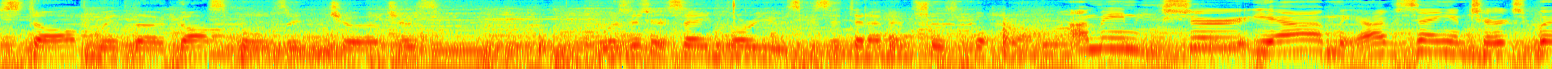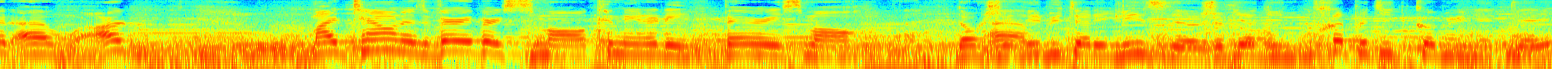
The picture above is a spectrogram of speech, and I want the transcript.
start with the gospels in churches. Was it the same for you? Est-ce que c'était la même chose pour toi? I mean, sure, yeah. I mean, I've sang in church, but uh, our my town is a very, very small community, very small. Donc j'ai Um, débuté à l'église, euh, je viens d'une très petite communauté.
